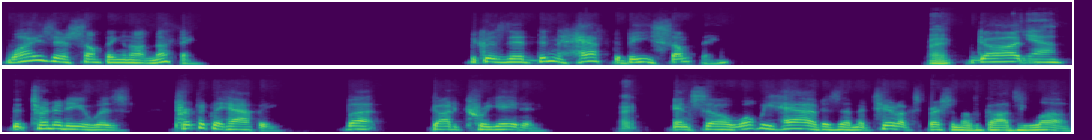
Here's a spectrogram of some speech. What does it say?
Why is there something and not nothing? Because there didn't have to be something. Right. God, yeah. the Trinity was perfectly happy, but God created. Right. And so what we have is a material expression of God's love.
